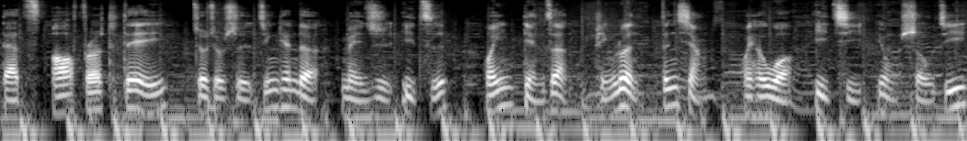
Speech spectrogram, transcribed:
That's all for today。这就是今天的每日一词。 欢迎点赞、评论、分享，欢迎和我一起用手机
